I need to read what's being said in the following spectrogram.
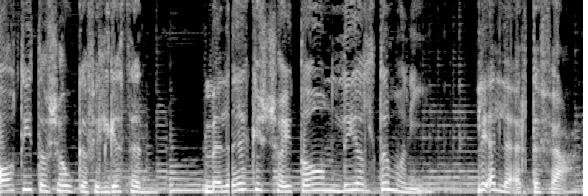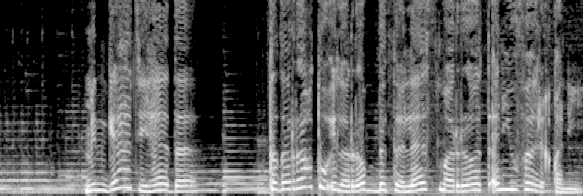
اعطيت شوك في الجسد. ملاك الشيطان ليلطمني. لئلا أرتفع. من جهة هذا تضرعت إلى الرب ثلاث مرات أن يفارقني.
